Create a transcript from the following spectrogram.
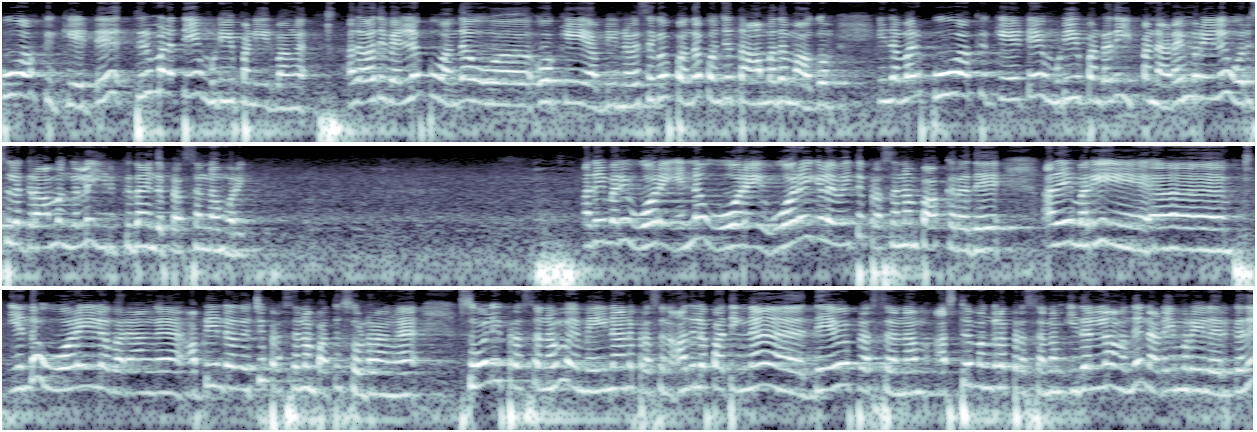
பூவாக்கு கேட்டு திருமணத்தையே முடிவு பண்ணிடுவாங்க அதாவது வெள்ளைப்பூ வந்தால் ஓகே அப்படின்ற சிகப்பு வந்தால் கொஞ்சம் தாமதமாகும். இந்த மாதிரி பூவாக்கு கேட்டே முடிவு பண்ணுறது இப்போ நடைமுறையில் ஒரு சில கிராமங்களில் இருக்குதான் இந்த பிரசன்ன முறை. அதே மாதிரி ஓரை என்ன ஓரை? ஓரைகளை வைத்து பிரசன்னம் பார்க்கறது. அதே மாதிரி எந்த ஓரையில் வராங்க? அப்படின்றத வச்சு பிரசன்னம் பார்த்து சொல்கிறாங்க சோழி பிரசன்னம் மெயினான பிரசன்னம். அதில் பார்த்தீங்கன்னா தேவ பிரசனம் அஷ்டமங்கல பிரசன்னம் இதெல்லாம் வந்து நடைமுறையில் இருக்குது.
